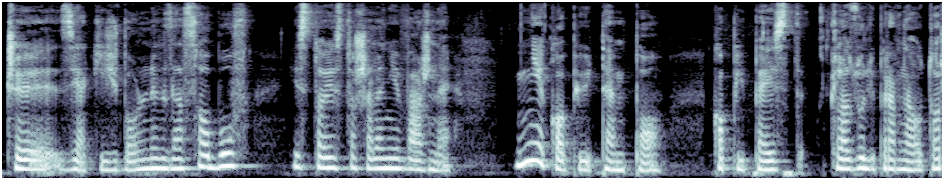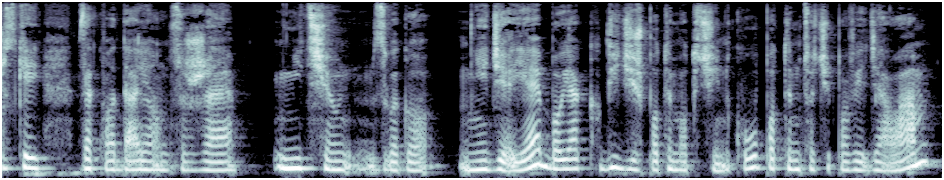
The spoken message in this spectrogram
czy z jakichś wolnych zasobów. Jest to, jest to szalenie ważne. Nie kopiuj tempo, copy-paste klauzuli prawno-autorskiej, zakładając, że nic się złego nie dzieje, bo jak widzisz po tym odcinku, po tym, co Ci powiedziałam,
